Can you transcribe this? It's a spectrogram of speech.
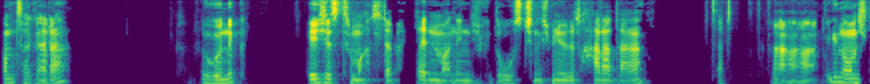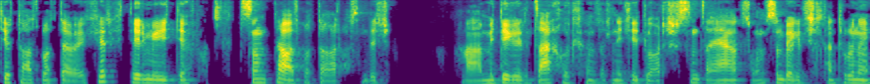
том цагаараа нөгөө нэг дээшээс тэр магталтай батарей маань энэ ихэд үүсчихнэ гэж миний хувьд хараад байгаа. За аа энэ уналт юутай холбоотой вэ гэхээр термитээ боцогдсонтай холбоотойгоор болсон гэж аа мэдээгээр зарах хөдөлгөөнс бол нэлээдгүй орж ирсэн. За яагаад унсан бэ гэж шалтгаан түрүүний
